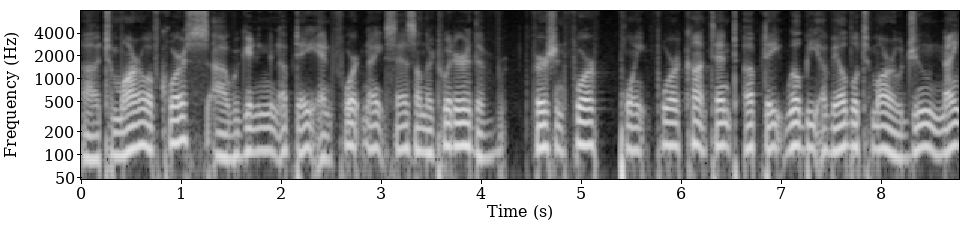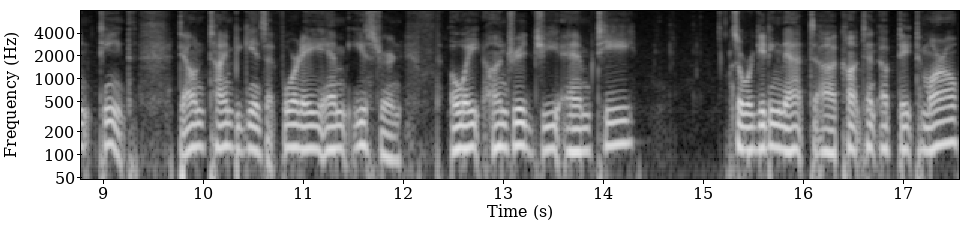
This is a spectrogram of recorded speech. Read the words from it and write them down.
Uh, tomorrow, of course, uh, we're getting an update, and Fortnite says on their Twitter the version 4.4 content update will be available tomorrow, June 19th. Downtime begins at 4 a.m. Eastern, 0800 GMT so we're getting that uh, content update tomorrow.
